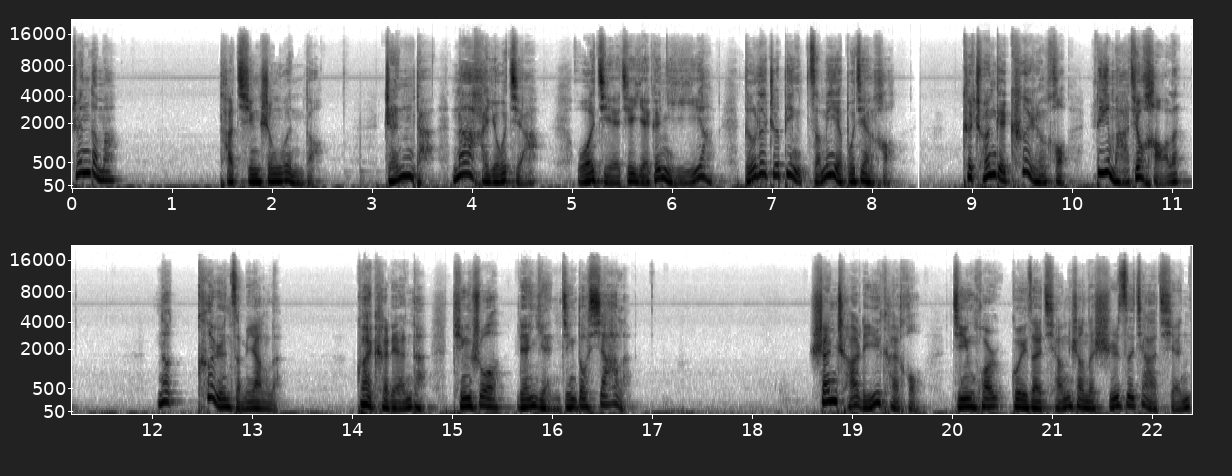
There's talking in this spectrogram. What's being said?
真的吗？”他轻声问道：“真的？那还有假？”我姐姐也跟你一样得了这病，怎么也不见好，可传给客人后立马就好了。那客人怎么样了？怪可怜的，听说连眼睛都瞎了。山茶离开后，金花跪在墙上的十字架前，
